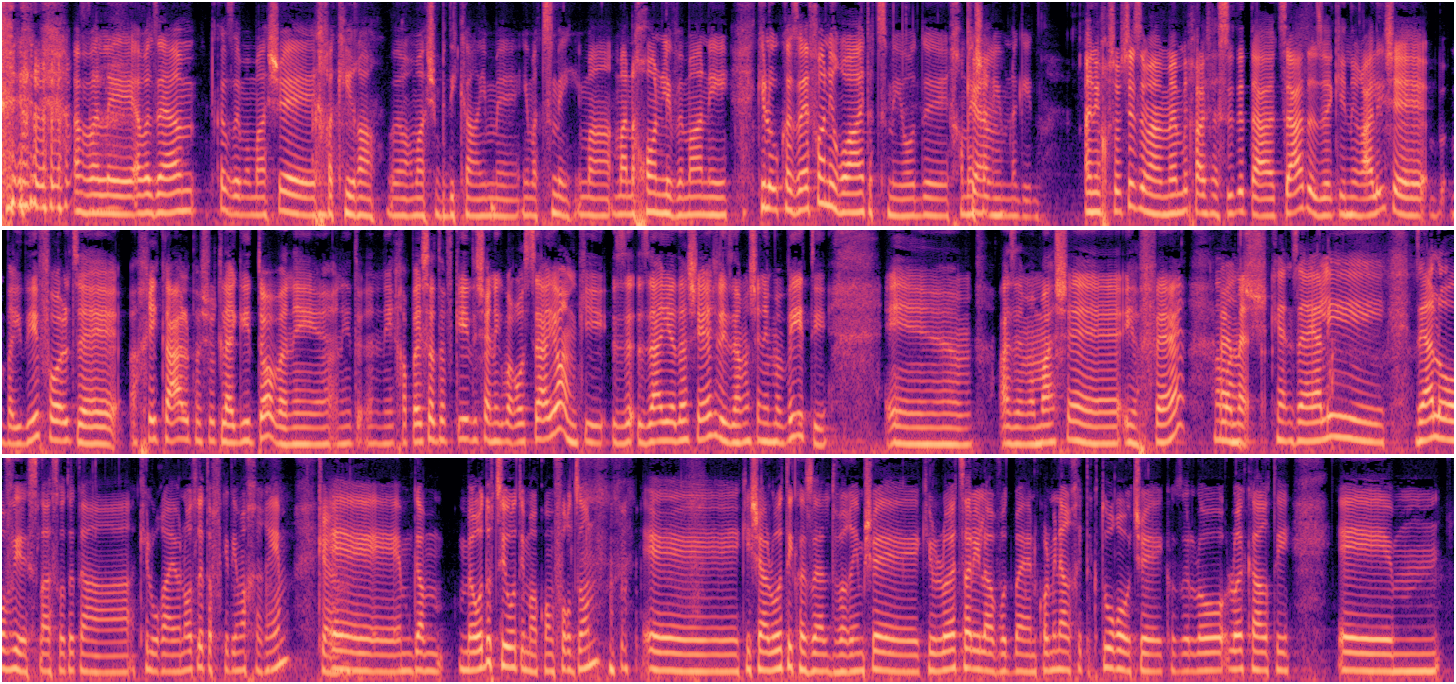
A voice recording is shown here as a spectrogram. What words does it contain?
אבל, אה, אבל זה היה כזה ממש חקירה וממש בדיקה עם, עם עצמי, עם מה, מה נכון לי ומה אני, כאילו כזה איפה אני רואה את עצמי עוד חמש כן. שנים נגיד. אני חושבת שזה מהמם בכלל שעשית את הצעד הזה כי נראה לי שבי דיפולט זה הכי קל פשוט להגיד טוב אני אני אני אחפש את התפקיד שאני כבר עושה היום כי זה, זה הידע שיש לי זה מה שאני מביא איתי. אמ, אז זה ממש אה, יפה. ממש, כן, זה היה לי, זה היה לא obvious לעשות את ה... כאילו רעיונות לתפקידים אחרים. כן. אה, הם גם מאוד הוציאו אותי מה comfort zone, אה, כי שאלו אותי כזה על דברים שכאילו לא יצא לי לעבוד בהן, כל מיני ארכיטקטורות שכזה לא, לא הכרתי.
